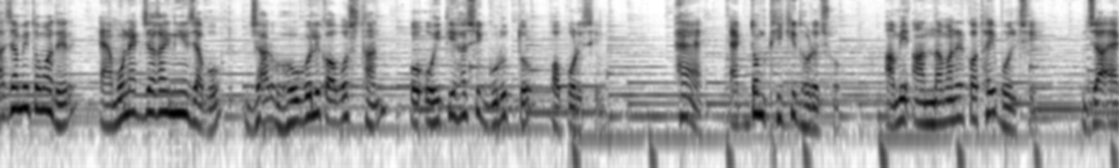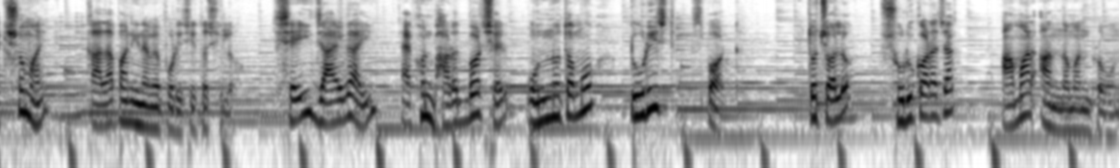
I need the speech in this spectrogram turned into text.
আজ আমি তোমাদের এমন এক জায়গায় নিয়ে যাব, যার ভৌগোলিক অবস্থান ও ঐতিহাসিক গুরুত্ব অপরিসীম। হ্যাঁ একদম ঠিকই ধরেছ। আমি আন্দামানের কথাই বলছি, যা একসময় কালাপানি নামে পরিচিত ছিল। সেই জায়গায় এখন ভারতবর্ষের অন্যতম ট্যুরিস্ট স্পট। তো চলো, শুরু করা যাক আমার আন্দামান ভ্রমণ,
